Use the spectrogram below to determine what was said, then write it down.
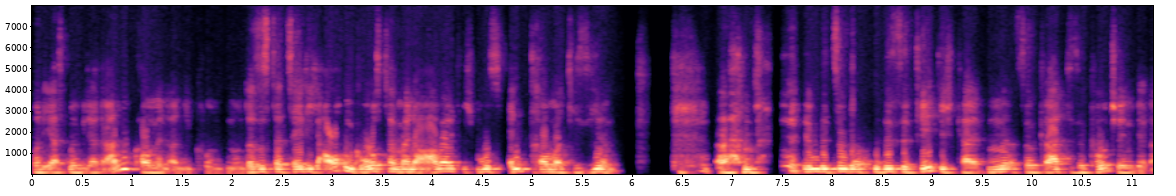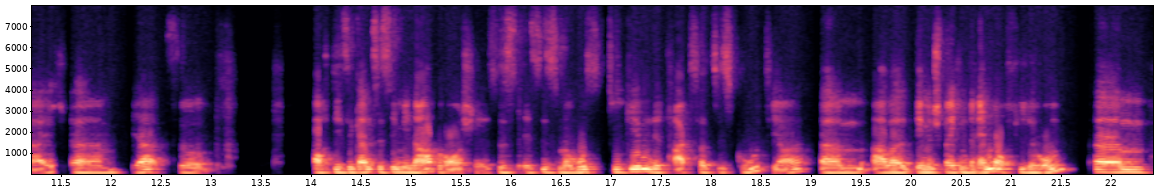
und erstmal wieder rankommen an die Kunden. Und das ist tatsächlich auch ein Großteil meiner Arbeit. Ich muss enttraumatisieren in Bezug auf gewisse Tätigkeiten, so gerade dieser Coaching-Bereich, ähm, ja, so auch diese ganze Seminarbranche. Es ist, es ist, man muss zugeben, der Tagsatz ist gut, ja, ähm, aber dementsprechend rennen auch viele rum. Ähm,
